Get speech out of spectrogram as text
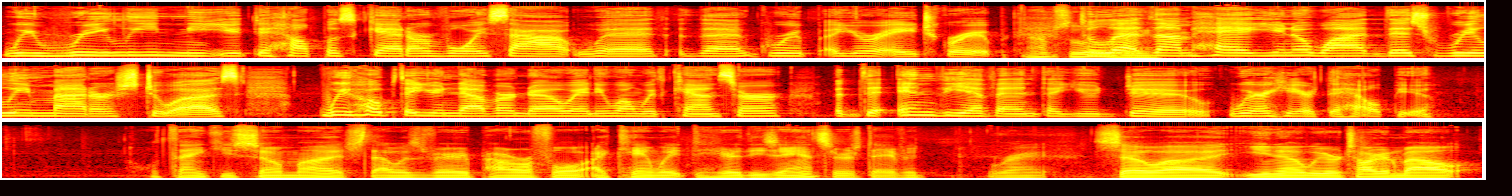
we really need you to help us get our voice out with the group, your age group. To let them, hey, you know what? This really matters to us. We hope that you never know anyone with cancer, but the, in the event that you do, we're here to help you. Well, thank you so much. That was very powerful. I can't wait to hear these answers, David. right. So, uh, you know, we were talking about,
